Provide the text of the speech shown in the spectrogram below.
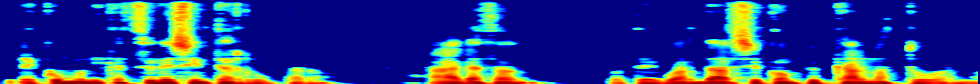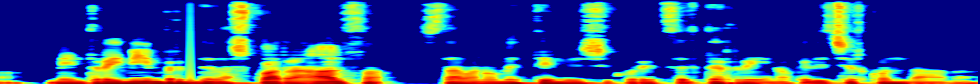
Le comunicazioni si interruppero. Agathon poté guardarsi con più calma attorno, mentre i membri della squadra Alfa stavano mettendo in sicurezza il terreno che li circondava.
